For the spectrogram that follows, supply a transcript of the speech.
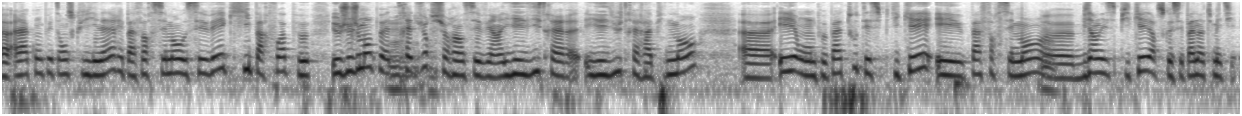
euh, à la compétence culinaire et pas forcément au CV qui parfois peut. Le jugement peut être très mm. dur sur un CV. Hein. Il, est dit très, il est très rapidement euh, et on ne peut pas tout expliquer et pas forcément mm. euh, bien expliquer lorsque c'est pas notre métier.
